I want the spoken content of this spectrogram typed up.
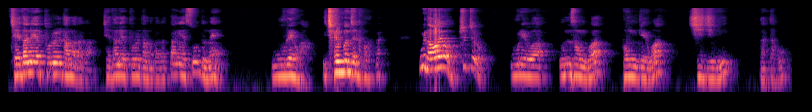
재단에 불을 담아다가, 재단에 불을 담아다가 땅에 쏟음에 우레와, 이 제일 먼저 나와. 왜 나와요? 실제로. 우레와 음성과 번개와 지진이 났다고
